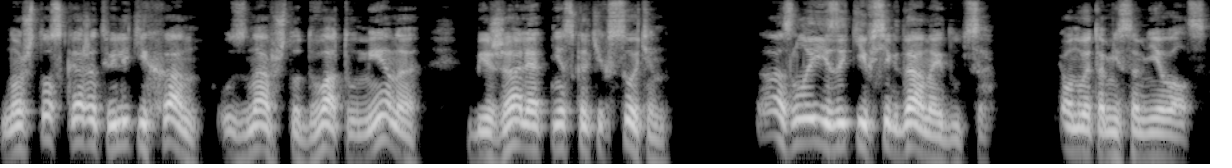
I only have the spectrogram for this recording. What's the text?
Но что скажет великий хан, узнав, что два тумена бежали от нескольких сотен? А злые языки всегда найдутся. Он в этом не сомневался.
